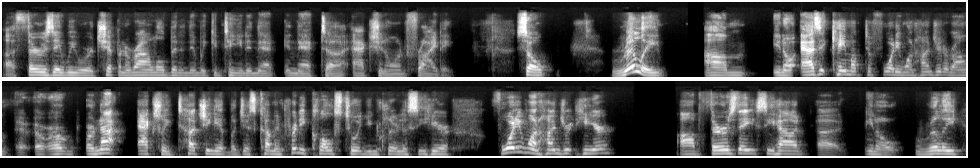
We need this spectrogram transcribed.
Uh, Thursday we were chipping around a little bit, and then we continued in that in that uh, action on Friday. So really, um, you know, as it came up to 4100 around, or, or, or not actually touching it, but just coming pretty close to it, you can clearly see here 4100 here. Um, Thursday, see how uh, you know really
